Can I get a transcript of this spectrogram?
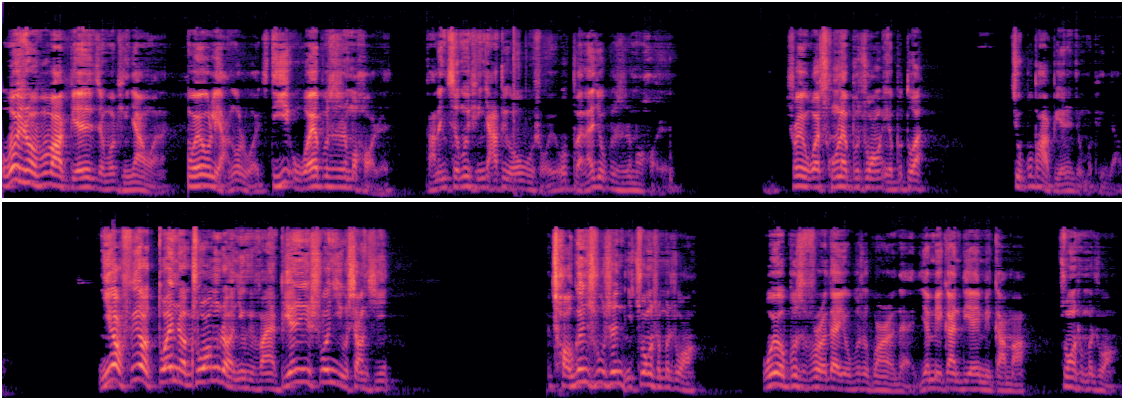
我为什么不怕别人怎么评价我呢？我有两个逻辑：第一，我也不是什么好人，反正你怎么评价对我无所谓，我本来就不是什么好人，所以我从来不装也不端。就不怕别人怎么评价我。你要非要端着装着，你会发现别人一说你就伤心。草根出身，你装什么装？我又不是富二代，又不是官二代，也没干爹，也没干妈，装什么装？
